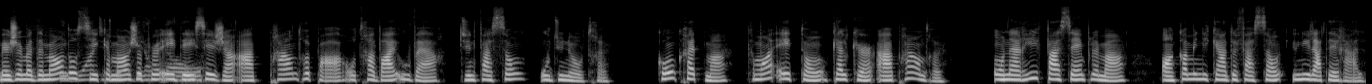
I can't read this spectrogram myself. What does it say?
mais je me demande aussi comment je peux aider ces gens à prendre part au travail ouvert d'une façon ou d'une autre. Concrètement, comment aide-t-on quelqu'un à apprendre? On n'arrive pas simplement en communiquant de façon unilatérale.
